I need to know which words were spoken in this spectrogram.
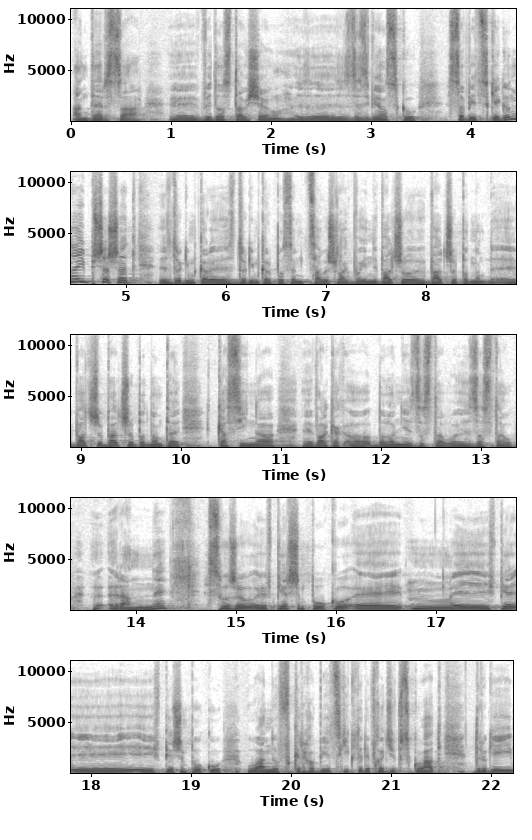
Andersa e, wydostał się ze Związku Sowieckiego, no i przeszedł z drugim, z drugim korpusem cały szlak wojenny, walczył, walczył, pod, walczył, walczył pod Monte Cassino, w walkach o Bolonię został, został ranny, służył w pierwszym pułku w, pier, w pierwszym pułku ułanów Krechowieckich, który wchodzi w skład drugiej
